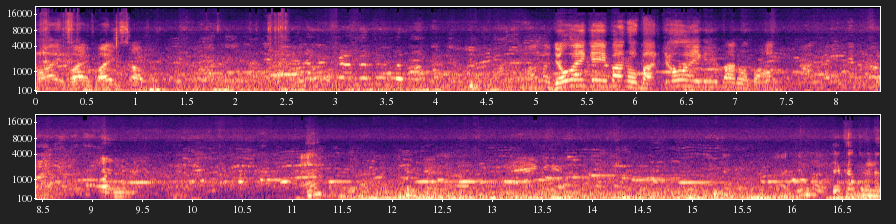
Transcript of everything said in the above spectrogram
ભાઈ ભાઈ ભાઈ સાહેબ હાલો જોવાય ગઈ બારોબાર જોવાય ગઈ બારોબાર 아, 카톤이나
